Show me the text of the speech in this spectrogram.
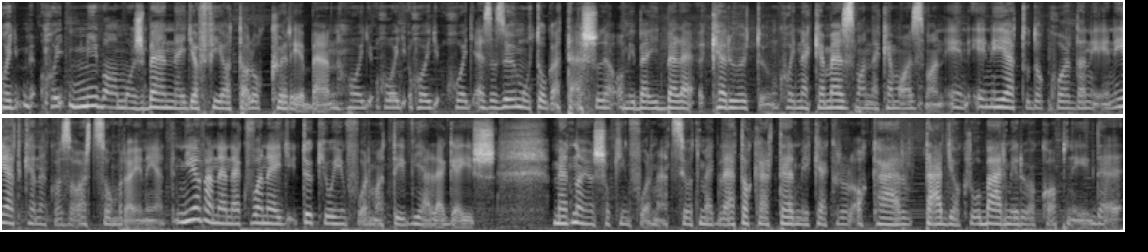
hogy, hogy mi van most benne egy a fiatalok körében, hogy, hogy, hogy, hogy ez az önmutogatás, amiben így belekerültünk, hogy nekem ez van, nekem az van, én, én ilyet tudok hordani, én ilyet kenek az arcomra, én ilyet. Nyilván ennek van egy tök jó informatív jellege is, mert nagyon sok információt meg lehet, akár termékekről, akár tárgyakról, bármiről kapni, de,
